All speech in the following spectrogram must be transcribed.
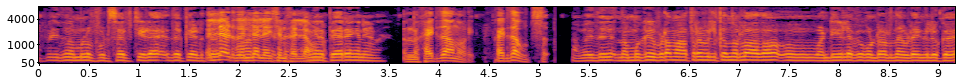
അപ്പോൾ ഇത് നമ്മൾ ഫുഡ് സേഫ്റ്റിയുടെ ഇതൊക്കെ എടുത്ത് എല്ലായിടത്തും എല്ലാ ലൈസൻസ് എല്ലാം അങ്ങനെ പേരെങ്ങനെയാണ്? ഒന്ന് ഹരിത എന്ന് പറയും. ഹരിത ഫുഡ്സ്. അപ്പോൾ ഇത് നമുക്ക് ഇവിടെ മാത്രം വിൽക്കുന്നുള്ളൂ അതോ വണ്ടിയിലൊക്കെ കൊണ്ടുവരുന്ന എവിടെയെങ്കിലുമൊക്കെ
